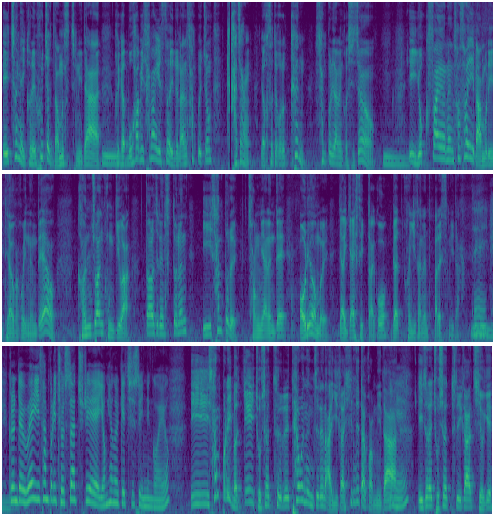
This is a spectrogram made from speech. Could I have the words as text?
1천 에이커를 훌쩍 넘은 수치입니다. 그러니까 모하비 사막에서 일어난 산불 중 가장 역사적으로 큰 산불이라는 것이죠. 이 욕파이어는 서서히 마무리되어 가고 있는데요. 건조한 공기와 떨어지는 습도는 이 산불을 정리하는데 어려움을 야기할 수 있다고 몇 관계자는 말했습니다. 네. 그런데 왜 이 산불이 조수아 추리에 영향을 끼칠 수 있는 거예요? 이 산불이 몇 개의 조샤트를 태웠는지는 알기가 힘들다고 합니다. 예. 이전에 조샤트리가 지역에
